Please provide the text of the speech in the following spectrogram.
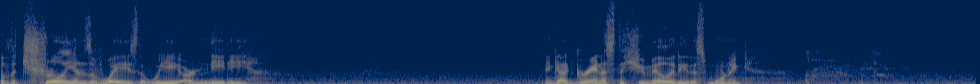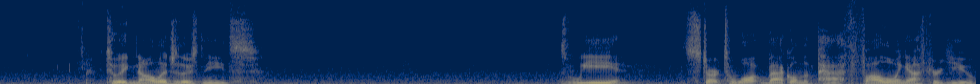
of the trillions of ways that we are needy. And God, grant us the humility this morning to acknowledge those needs as we start to walk back on the path, following after you.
